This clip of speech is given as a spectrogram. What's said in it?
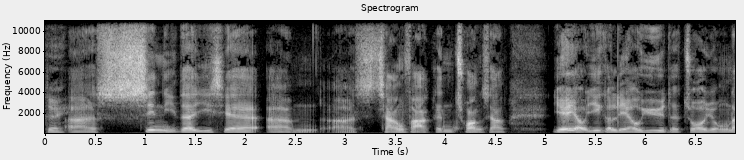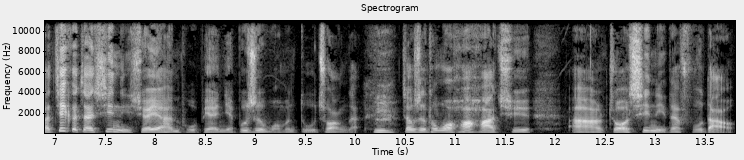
对，呃心里的一些嗯呃想法跟创伤，也有一个疗愈的作用。那这个在心理学也很普遍，也不是我们独创的，嗯，就是通过画画去啊、做心理的辅导。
